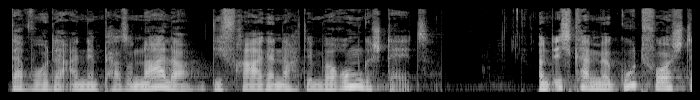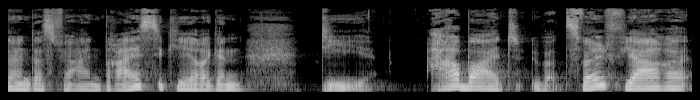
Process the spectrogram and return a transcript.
Da wurde an den Personaler die Frage nach dem Warum gestellt. Und ich kann mir gut vorstellen, dass für einen 30-Jährigen die Arbeit über zwölf Jahre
